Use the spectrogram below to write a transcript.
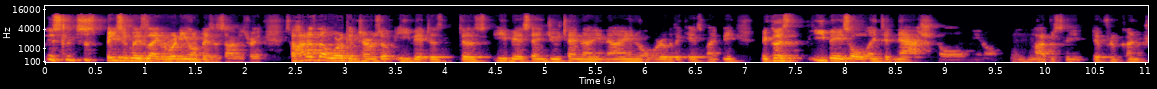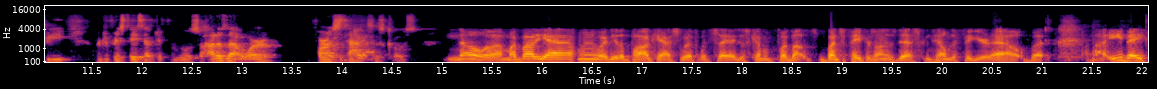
it's just basically it's like running your business office, right? So how does that work in terms of eBay? Does does eBay send you 1099 or whatever the case might be? Because eBay is all international, mm-hmm. obviously different country or different states have different rules. So how does that work as far as taxes goes? No, uh, my buddy Adam, who I do the podcast with, would say I just come and put a bunch of papers on his desk and tell him to figure it out. But uh, eBay,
